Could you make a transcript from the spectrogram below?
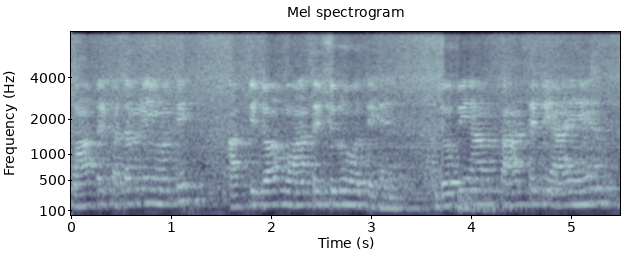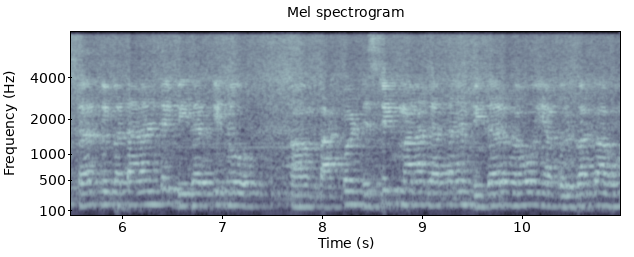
वहाँ पे ख़त्म नहीं होती, आपकी जॉब वहाँ से शुरू होती है। जो भी आप कहाँ से भी आए हैं, सर भी बता रहे थे, बीदर की जो बैकवर्ड डिस्ट्रिक्ट माना जाता है, बीदर हो या गुलबर्गा हो,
